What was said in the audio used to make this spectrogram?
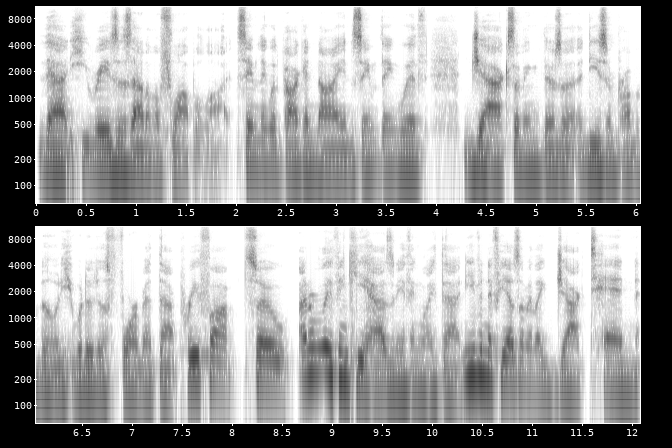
that he raises out on the flop a lot. Same thing with pocket nines. Same thing with jacks. I think there's a, a decent probability he would have just four bet that pre-flop. So I don't really think he has anything like that. And even if he has something like jack 10,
